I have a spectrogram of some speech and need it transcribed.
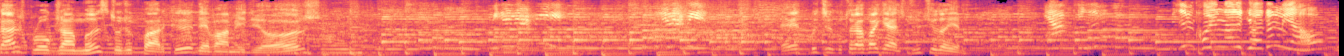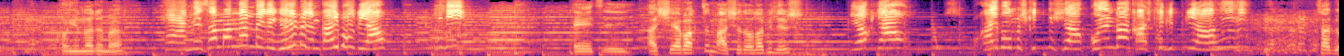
çocuklar programımız Çocuk Parkı devam ediyor. Evet Bıcır bu tarafa gel stüdyodayım. Ya bizim, bizim koyunları gördün mü ya? Koyunları mı? He ne zamandan beri göremedim kayboldu ya. Evet e, aşağıya baktın mı? Aşağıda olabilir. Tabi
